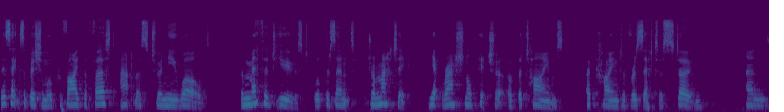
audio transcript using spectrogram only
this exhibition will provide the first atlas to a new world. The method used will present a dramatic yet rational picture of the times, a kind of Rosetta Stone. And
